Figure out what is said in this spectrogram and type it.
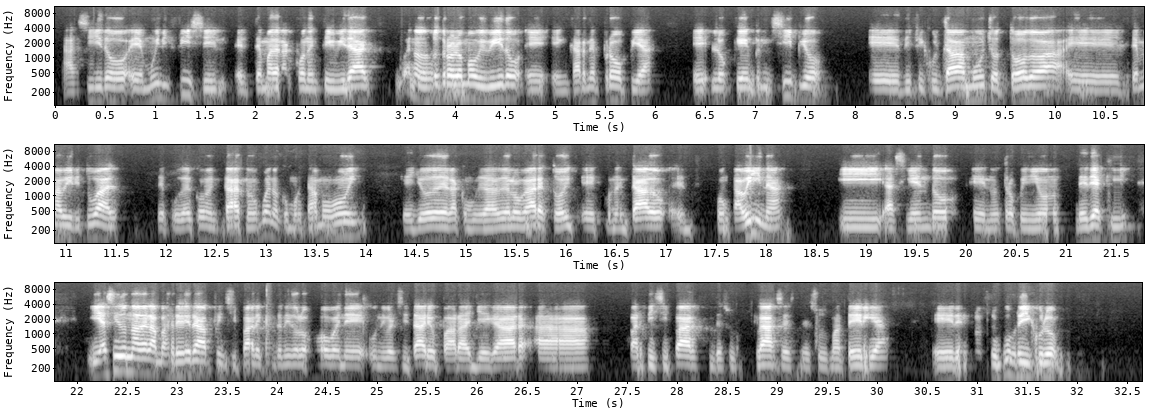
Ha sido muy difícil el tema de la conectividad. Bueno, nosotros lo hemos vivido en carne propia, lo que en principio dificultaba mucho todo el tema virtual de poder conectarnos. Bueno, como estamos hoy, que yo de la comunidad del hogar estoy eh, conectado eh, con cabina y haciendo eh, nuestra opinión desde aquí. Y ha sido una de las barreras principales que han tenido los jóvenes universitarios para llegar a participar de sus clases, de sus materias, dentro de su currículo,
